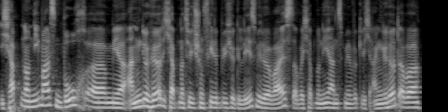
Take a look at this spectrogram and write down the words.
Ich habe noch niemals ein Buch äh, mir angehört. Ich habe natürlich schon viele Bücher gelesen, wie du weißt, aber ich habe noch nie eins mir wirklich angehört. Aber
